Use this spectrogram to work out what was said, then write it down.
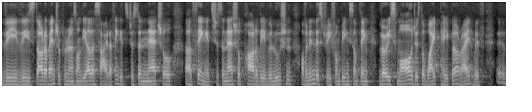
the, the startup entrepreneurs on the other side. I think it's just a natural uh, thing. It's just a natural part of the evolution of an industry from being something very small, just a white paper, right, with uh,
